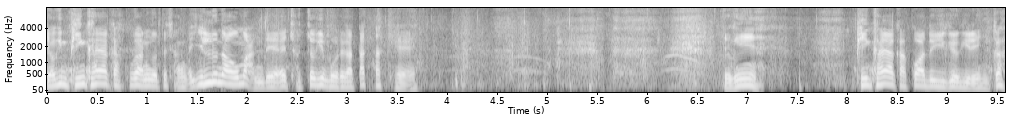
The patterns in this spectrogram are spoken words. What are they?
여긴 빈 카약 갖고 가는 것도 장난. 일로 나오면 안 돼. 저쪽이 모래가 딱딱해. 여기 빈 카약 갖고 와도 유격이라니까.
